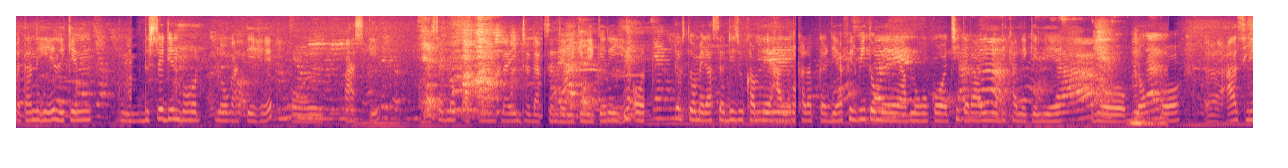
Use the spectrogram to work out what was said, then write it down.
पता नहीं है, लेकिन दूसरे दिन बहुत लोग आते हैं और आज के सब लोग अपना अपना इंट्रोडक्शन देने के लिए कह रही है और दोस्तों, मेरा सर्दी जुकाम ने हालत ख़राब कर दिया। फिर भी तो मैं आप लोगों को अच्छी तरह ये दिखाने के लिए जो ब्लॉग को आज ही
